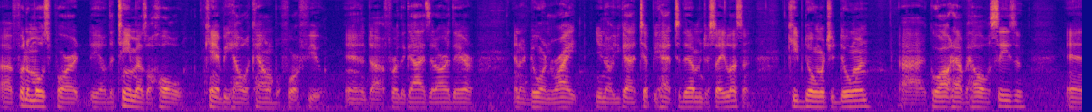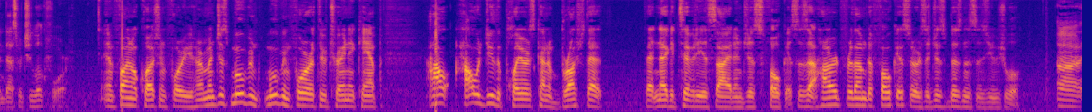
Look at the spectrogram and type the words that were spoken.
uh, for the most part, you know, the team as a whole can't be held accountable for a few, and uh, for the guys that are there and are doing right, you know, you got to tip your hat to them and just say, listen keep doing what you're doing. Uh, go out, have a hell of a season, and that's what you look for. And final question for you, Herman. Just moving moving forward through training camp, how how do the players kind of brush that that negativity aside and just focus? Is it hard for them to focus, or is it just business as usual? Uh,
